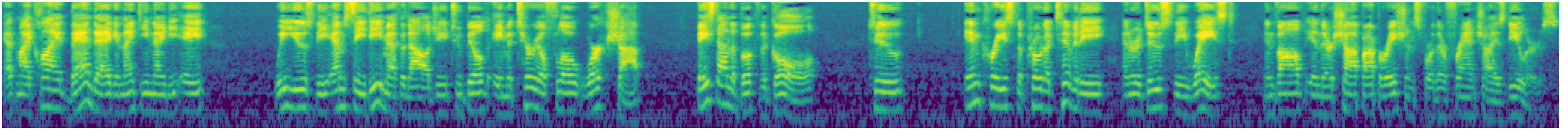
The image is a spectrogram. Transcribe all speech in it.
At my client Bandag in 1998, we used the MCD methodology to build a material flow workshop based on the book The Goal to increase the productivity and reduce the waste involved in their shop operations for their franchise dealers.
